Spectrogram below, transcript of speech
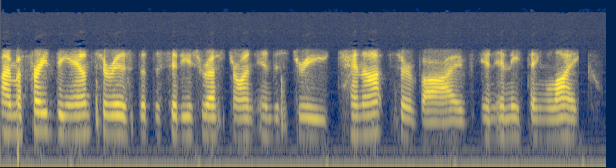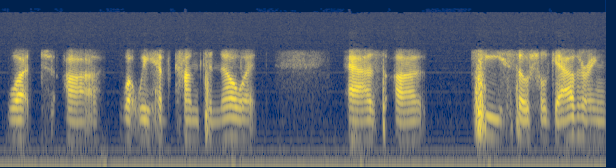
am afraid the answer is that the city's restaurant industry cannot survive in anything like what uh, what we have come to know it as a key social gathering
